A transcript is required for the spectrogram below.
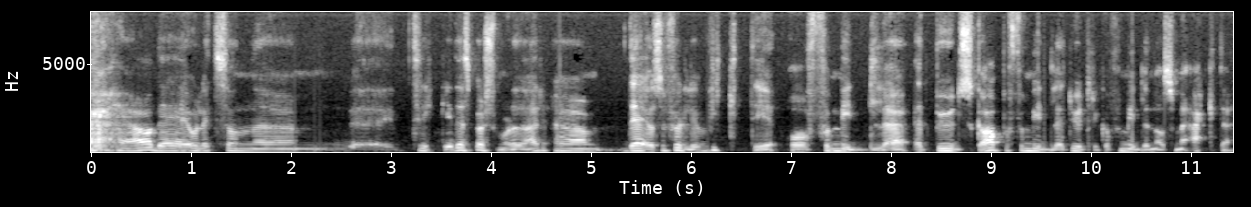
Ja, det er jo litt sånn uh, i det spørsmålet der. Uh, det er jo selvfølgelig viktig å formidle et budskap, å formidle et uttrykk og formidle noe som er ekte.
